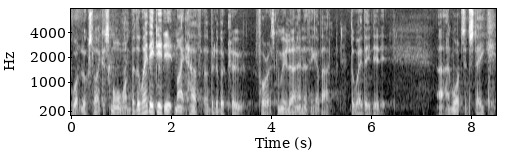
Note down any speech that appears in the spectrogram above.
what looks like a small one, but the way they did it might have a bit of a clue for us. Can we learn anything about the way they did it? Uh, and what's at stake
